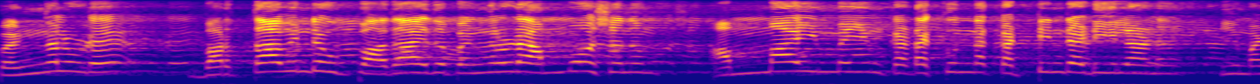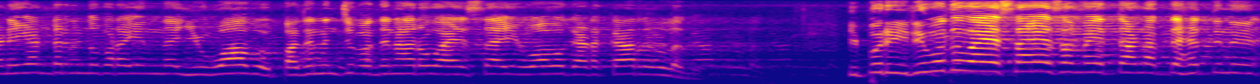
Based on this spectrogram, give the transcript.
പെങ്ങളുടെ ഭർത്താവിന്റെ ഉപ്പ അതായത് പെങ്ങളുടെ അമ്മോഷനും അമ്മായിമ്മയും കിടക്കുന്ന കട്ടിന്റെ അടിയിലാണ് ഈ മണികണ്ഠൻ എന്ന് പറയുന്ന യുവാവ് പതിനഞ്ച് പതിനാറ് വയസ്സായ യുവാവ് കിടക്കാറുള്ളത്. ഇപ്പൊ ഒരു ഇരുപത് വയസ്സായ സമയത്താണ് അദ്ദേഹത്തിന്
